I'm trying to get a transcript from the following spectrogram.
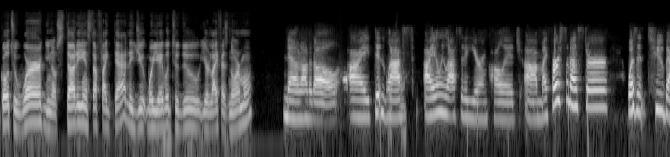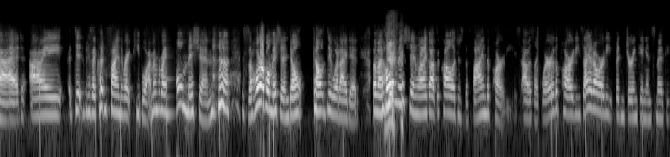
go to work, you know, study and stuff like that. Did you were you able to do your life as normal? No, not at all. I didn't last. I only lasted a year in college. Um, my first semester wasn't too bad. I did because I couldn't find the right people. I remember my whole mission. this is a horrible mission. Don't don't do what I did. But my whole yeah. mission when I got to college was to find the parties. I was like, where are the parties? I had already been drinking and smoking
